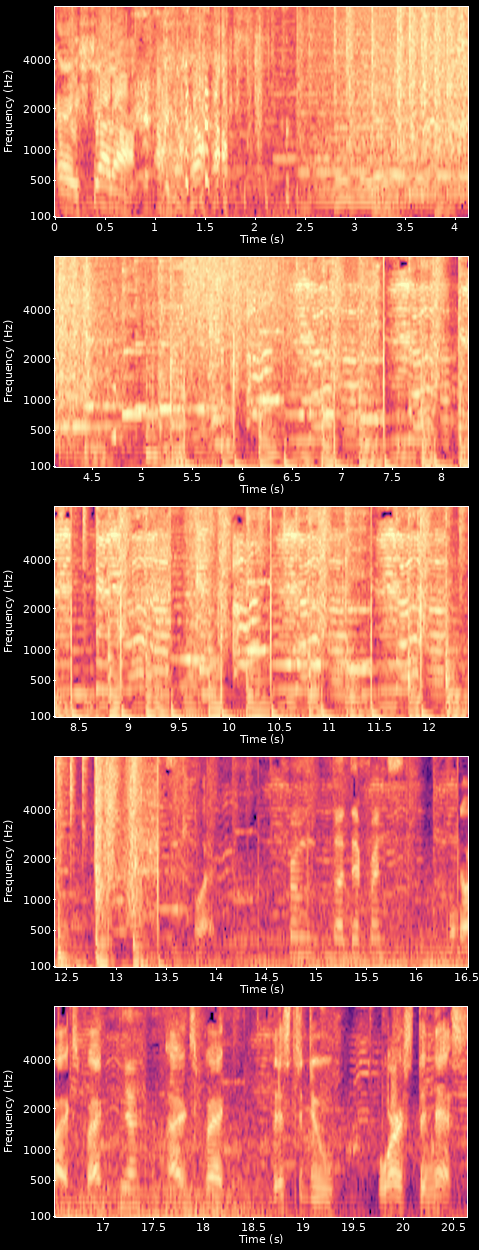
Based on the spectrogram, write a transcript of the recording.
Hey, shut up. what? From the difference. What do I expect? Yeah. I expect this to do worse than this.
